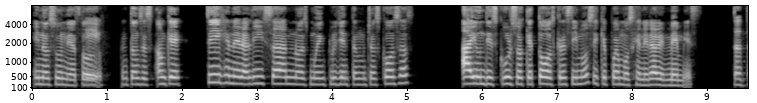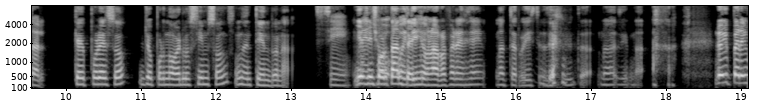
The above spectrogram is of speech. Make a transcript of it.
y nos une a todos. Entonces, aunque sí generaliza, no es muy incluyente en muchas cosas, hay un discurso que todos crecimos y que podemos generar en memes. Total. Que por eso, yo por no ver Los Simpsons, no entiendo nada. Sí. Y es de hecho, importante Hoy dije que- una referencia y no te reíste, no voy a decir nada. Lo hiper,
